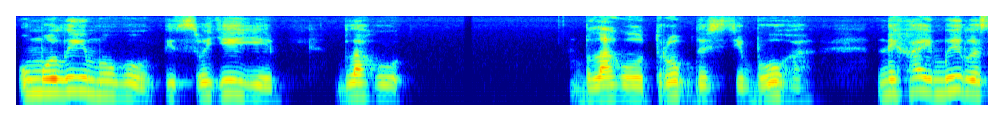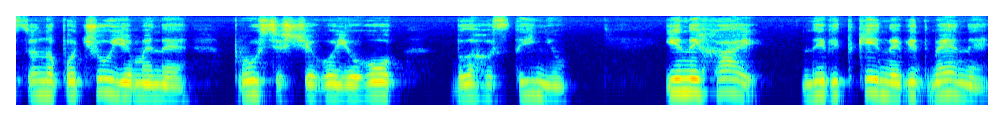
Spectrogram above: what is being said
умоли мого від своєї благо... благоутробності Бога, нехай милостивно почує мене, просящого Його благостиню, і нехай не відкине від мене.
